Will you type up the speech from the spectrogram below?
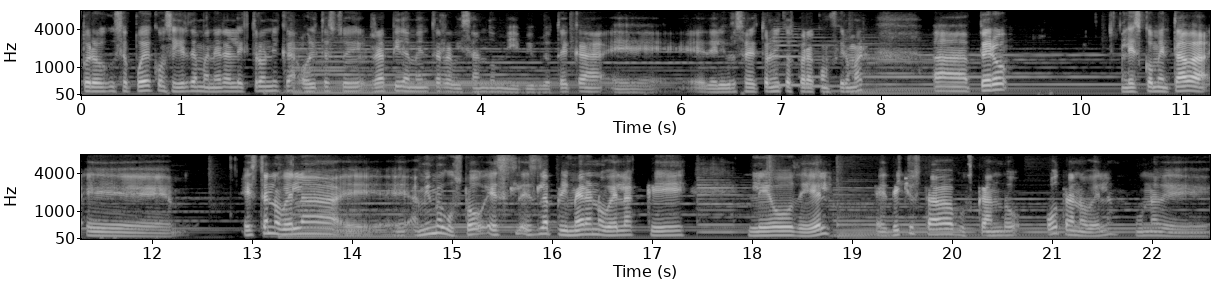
pero se puede conseguir de manera electrónica. Ahorita estoy rápidamente revisando mi biblioteca eh, de libros electrónicos para confirmar. Ah, pero les comentaba, eh, esta novela eh, a mí me gustó, es, es, la primera novela que leo de él. Eh, de hecho estaba buscando otra novela, una de,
